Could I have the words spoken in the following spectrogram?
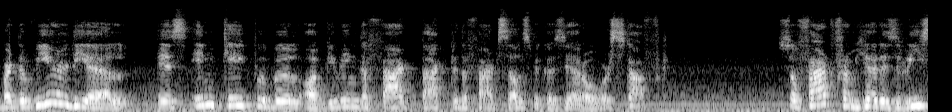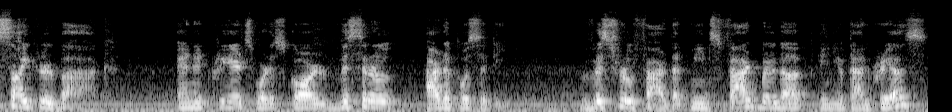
But the VLDL is incapable of giving the fat back to the fat cells because they are overstuffed. So fat from here is recycled back and it creates what is called visceral adiposity. Visceral fat, that means fat buildup in your pancreas,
